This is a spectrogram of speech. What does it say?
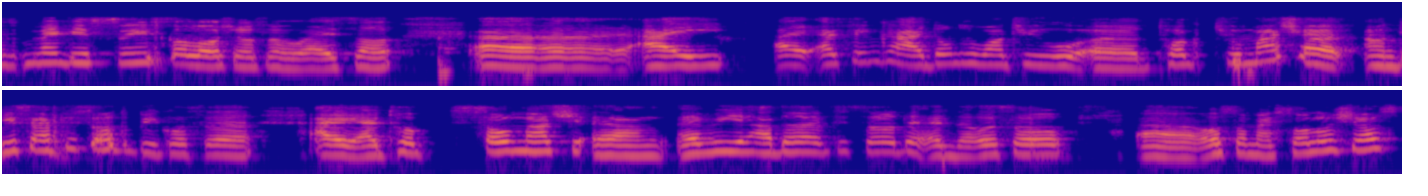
maybe three solo shows away. So uh, I I, I think I don't want to uh, talk too much uh, on this episode because uh, I, I talk so much on every other episode and also uh, also my solo shows.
